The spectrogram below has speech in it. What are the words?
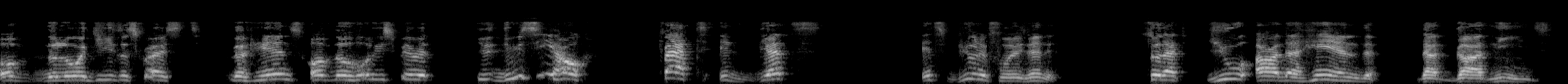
of the Lord Jesus Christ, the hands of the Holy Spirit. You, do you see how fat it gets? It's beautiful, isn't it? So that you are the hand that God needs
